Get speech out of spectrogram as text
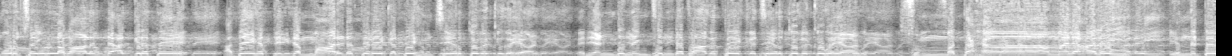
മൂർച്ചയുള്ള വാളിന്റെ അഗ്രത്തെ അദ്ദേഹത്തിന്റെ മാരടത്തിലേക്ക് അദ്ദേഹം ചേർത്തു വെക്കുകയാണ്. രണ്ട് നെഞ്ചിന്റെ ഭാഗത്തേക്ക് ചേർത്തു വെക്കുകയാണ്. സുമ്മ തഹാമല അലൈ. എന്നിട്ട്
